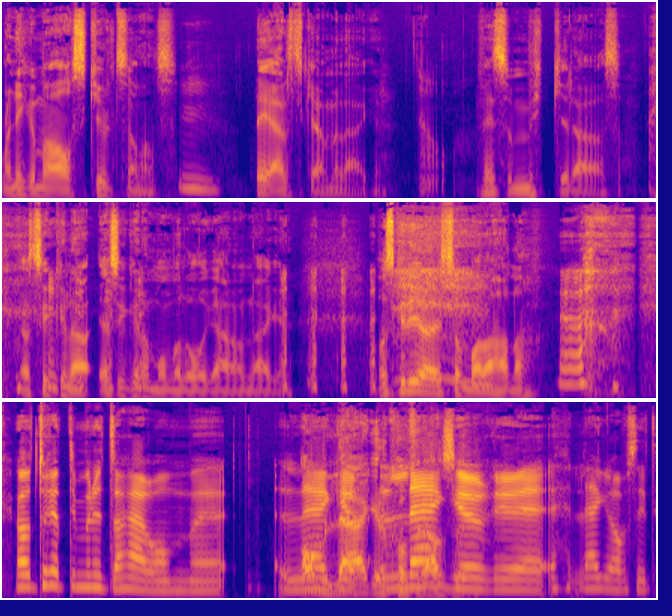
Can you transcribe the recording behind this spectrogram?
Och ni kommer ha askul tillsammans. Mm. Det älskar jag med läger. Ja. Det finns så mycket där alltså. Jag skulle kunna, jag skulle kunna monologa här om läger. Vad ska du göra i sommar då, Hanna? Jag har 30 minuter här om, eh, läger, läger och konferenser. läger, eh, lägeravsnitt.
